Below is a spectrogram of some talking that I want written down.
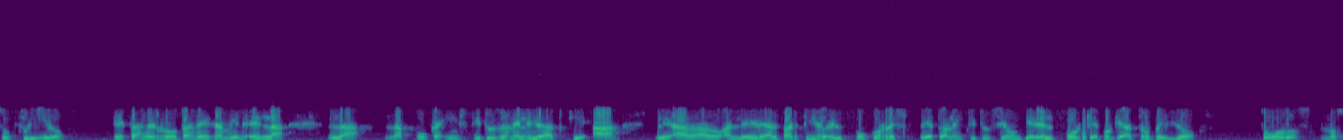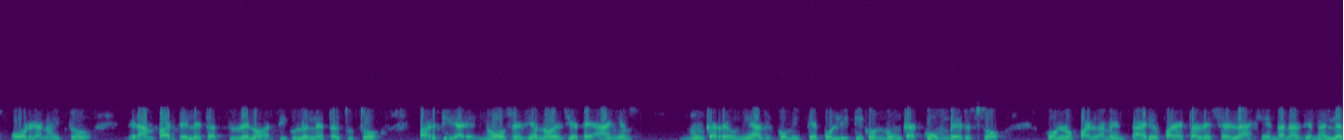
sufrido estas derrotas, Benjamín, es la, la, la poca institucionalidad que ha le ha dado al al partido, el poco respeto a la institución que él, ¿por qué? Porque atropelló todos los órganos y todo, gran parte del estatuto, de los artículos del estatuto partidario. No sesionó en siete años, nunca reunía el comité político, nunca conversó con los parlamentarios para establecer la agenda nacional, la,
